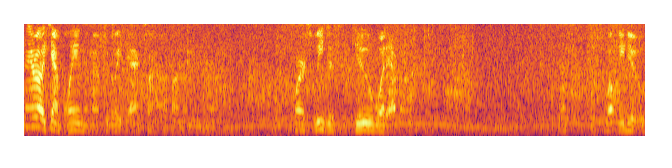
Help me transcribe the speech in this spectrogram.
They really can't blame them after the way Dax went off on them. And, know, of course, we just do whatever. That's, that's what we do.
